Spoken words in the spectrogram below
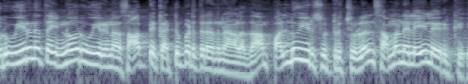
ஒரு உயிரினத்தை இன்னொரு உயிரினம் சாப்பிட்டு கட்டுப்படுத்துறதுனால தான் பல்லுயிர் சுற்றுச்சூழல் சமநிலையில் இருக்கு.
